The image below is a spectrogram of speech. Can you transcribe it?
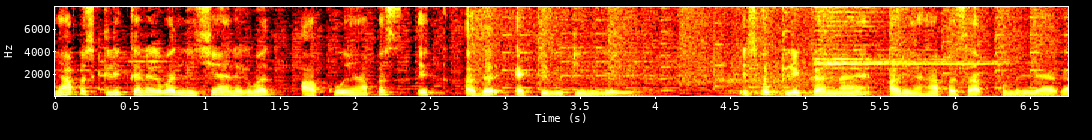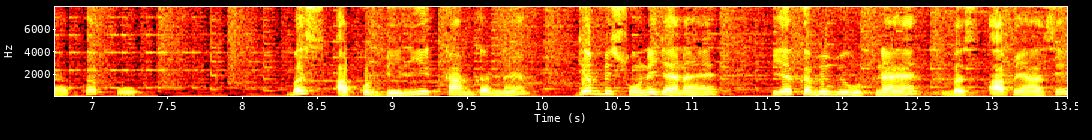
यहाँ पर क्लिक करने के बाद, नीचे आने के बाद आपको यहाँ पर एक अदर एक्टिविटी मिलेगी। इसको क्लिक करना है और यहाँ पर आपको मिल जाएगा आपका पोक बस आपको डेली एक काम करना है, जब भी सोने जाना है या कभी भी उठना है, बस आप यहाँ से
